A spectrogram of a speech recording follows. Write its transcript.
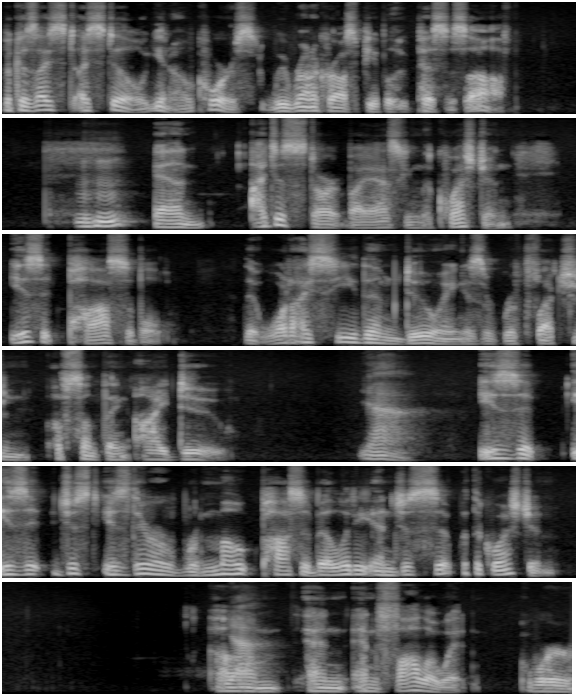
because I, st- I still, you know, of course, we run across people who piss us off. Mm-hmm. And I just start by asking the question is it possible that what I see them doing is a reflection of something I do? Yeah. Is it is it just is there a remote possibility and just sit with the question um, yeah. and and follow it where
